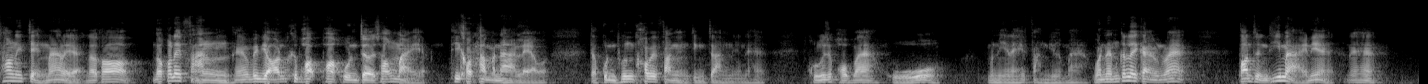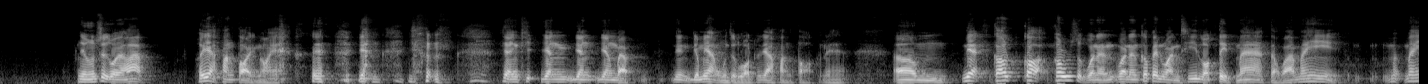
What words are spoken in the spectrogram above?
ช่องนี้เจ๋งมากเลยอะแล้วก็เราก็เลยฟังนะไปย้อนคือพอพอคุณเจอช่องใหม่ที่เขาทำมานานแล้ว แต่คุณเพิ่งเข้าไปฟังอย่างจริงจังเนี่ยนะฮะคุณก็จะพบว่าโหมันมีอะไรให้ฟังเยอะมาก วันนั้นก็เลยกลายเป็นว่า ตอนถึงที่หมายเนี่ยนะฮะยังรู้สึกเลยว่าเฮ้ยอยากฟังต่ออีกหน่อยยังยังยังยังยังยังแบบยังยังไม่อยากลงจากรถอยากฟังต่อนะฮะ เนี่ยก็ก็ก็รู้สึกวันนั้นวันนั้นก็เป็นวันที่รถติดมาก แต่ว่าไม่ไม่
